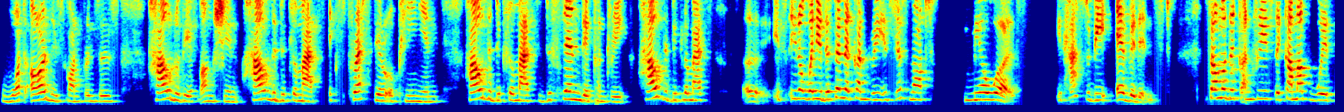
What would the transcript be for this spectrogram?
what are these conferences, how do they function, how the diplomats express their opinion, how the diplomats defend their country, how the diplomats, uh, it's, you know, when you defend a country, it's just not mere words. It has to be evidenced. Some of the countries, they come up with,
